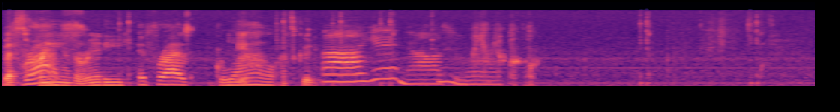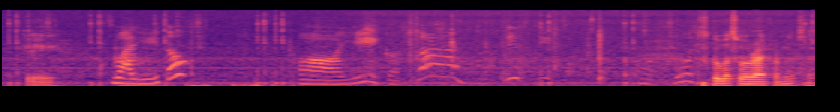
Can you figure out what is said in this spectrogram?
Best friends already. Efraz Yeah, growl. that's good. Okay. School bus will arrive from this side.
